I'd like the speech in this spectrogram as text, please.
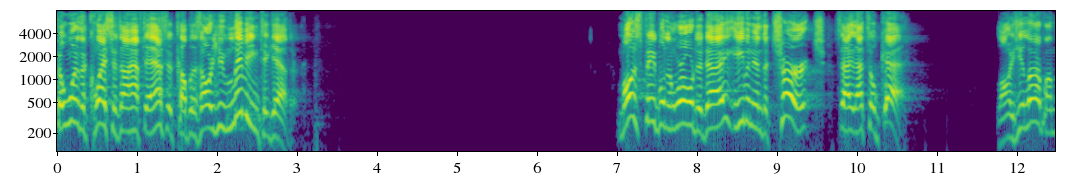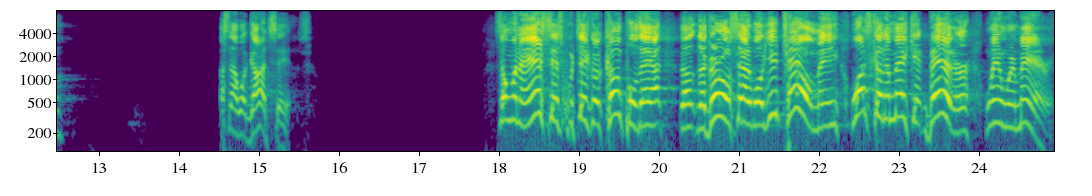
So, one of the questions I have to ask a couple is Are you living together? Most people in the world today, even in the church, say that's okay, as long as you love them. That's not what God says. So when I asked this particular couple that, the, the girl said, Well, you tell me what's going to make it better when we're married.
